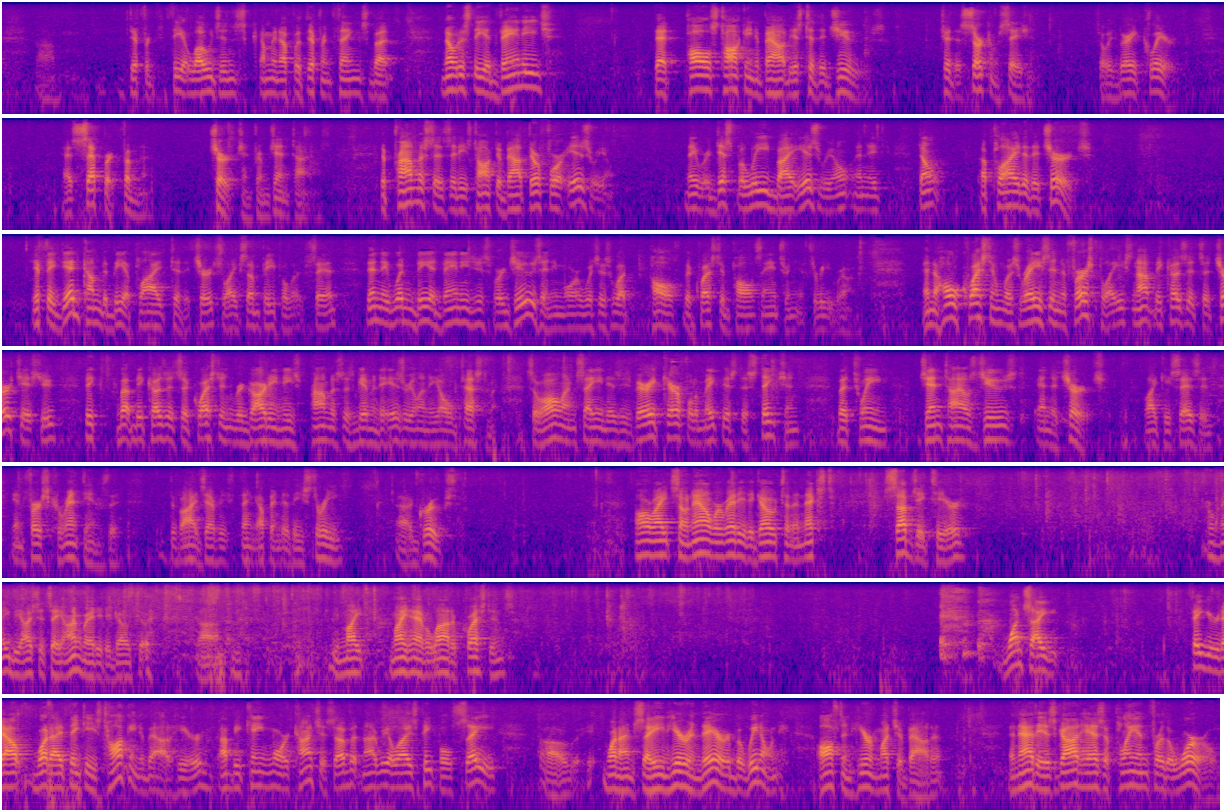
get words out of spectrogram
different theologians coming up with different things, but notice the advantage that Paul's talking about is to the Jews, to the circumcision. So it's very clear as separate from the church and from Gentiles. The promises that he's talked about, they're for Israel. They were disbelieved by Israel and they don't apply to the church. If they did come to be applied to the church, like some people have said, then they wouldn't be advantages for Jews anymore, which is what Paul, the question Paul's answering in three rows. And the whole question was raised in the first place, not because it's a church issue, but because it's a question regarding these promises given to Israel in the Old Testament. So all I'm saying is he's very careful to make this distinction between Gentiles, Jews, and the church like he says in, in 1 Corinthians, that divides everything up into these three uh, groups. All right, so now we're ready to go to the next subject here. Or maybe I should say I'm ready to go to it. Uh, you might, might have a lot of questions. Once I figured out what I think he's talking about here, I became more conscious of it, and I realized people say uh, what I'm saying here and there, but we don't often hear much about it. And that is, God has a plan for the world.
